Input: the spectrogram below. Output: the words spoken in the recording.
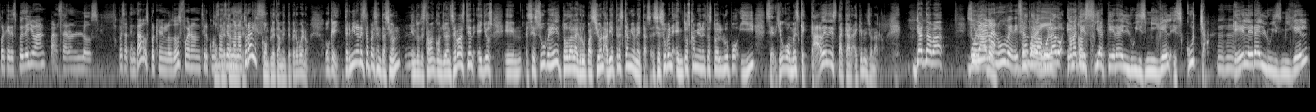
porque después de Joan pasaron los pues atentados, porque los dos fueron circunstancias no naturales. Completamente. Pero bueno, ok, terminan esta presentación en donde estaban con Joan Sebastián. Ellos eh, se sube toda la agrupación. Había tres camionetas. Se suben en dos camionetas todo el grupo y Sergio Gómez, que cabe destacar, hay que mencionarlo. Ya andaba. Subí en volado. la nube, Ya dicen por andaba ahí. volado. No Él me decía que era el Luis Miguel. Escucha, que él era el Luis Miguel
